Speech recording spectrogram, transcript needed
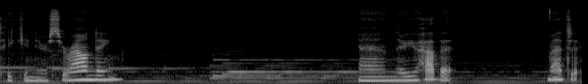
Take in your surroundings. And there you have it magic.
